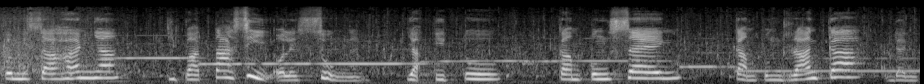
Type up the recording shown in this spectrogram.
Pemisahannya dibatasi oleh sungai, yaitu Kampung Seng, Kampung Rangka, dan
